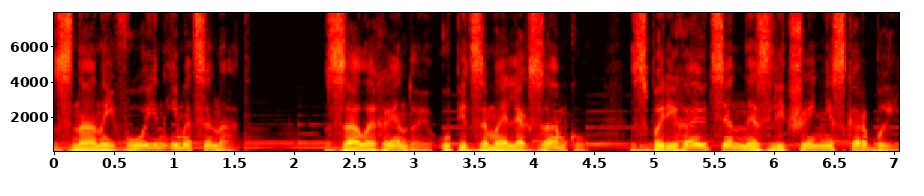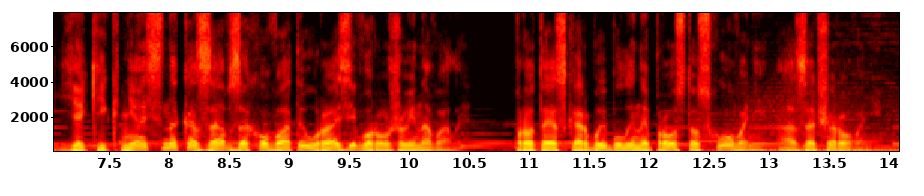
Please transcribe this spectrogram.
знаний воїн і меценат. За легендою, у підземеллях замку зберігаються незліченні скарби, які князь наказав заховати у разі ворожої навали. Проте скарби були не просто сховані, а зачаровані.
